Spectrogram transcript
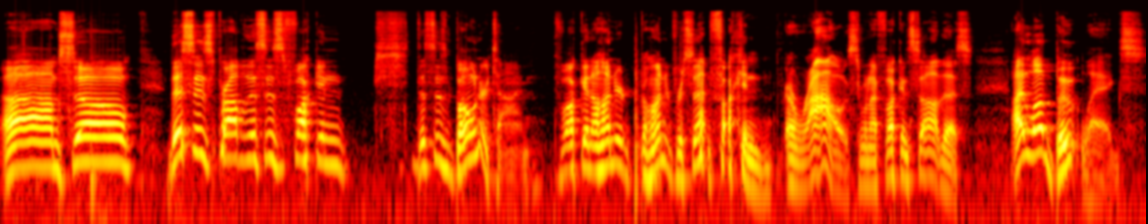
Um, so this is probably this is fucking this is boner time. Fucking 100 100% fucking aroused when I fucking saw this. I love bootlegs.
